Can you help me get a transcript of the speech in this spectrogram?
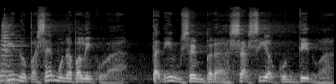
Aquí no passem una pel·lícula. Tenim sempre sessió contínua.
